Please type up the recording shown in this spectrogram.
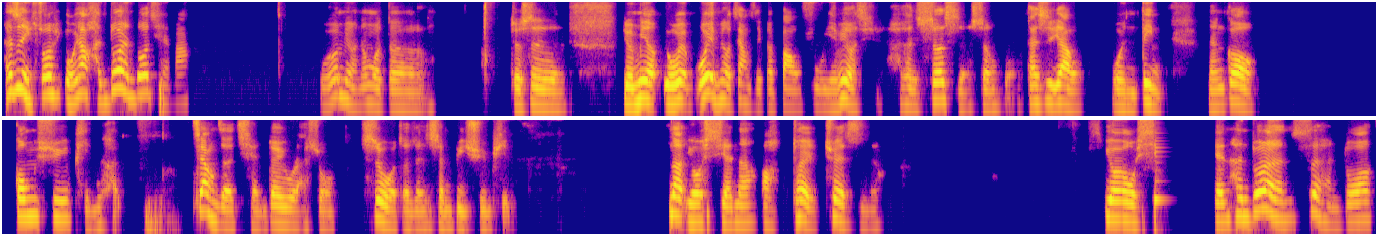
但是你说我要很多很多钱吗？我又没有那么的，就是有没有我我也没有这样子一个抱负，也没有很奢侈的生活。但是要稳定，能够供需平衡，这样子的钱对于我来说是我的人生必需品。那有闲呢？哦，对，确实有闲。很多人是很多，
